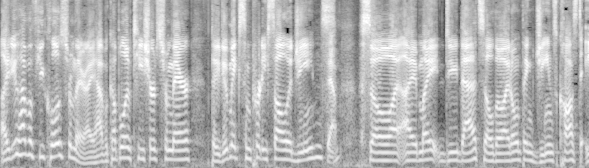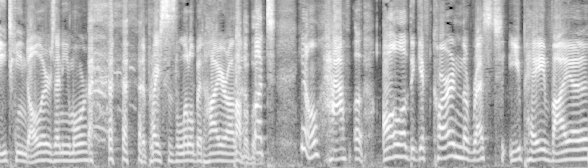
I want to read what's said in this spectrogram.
I do have a few clothes from there. I have a couple of T-shirts from there. They do make some pretty solid jeans. Yeah. So I, I might do that. Although I don't think jeans cost eighteen dollars anymore. the price is a little bit higher on Probably. that. But you know, half uh, all of the gift card and the rest you pay via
